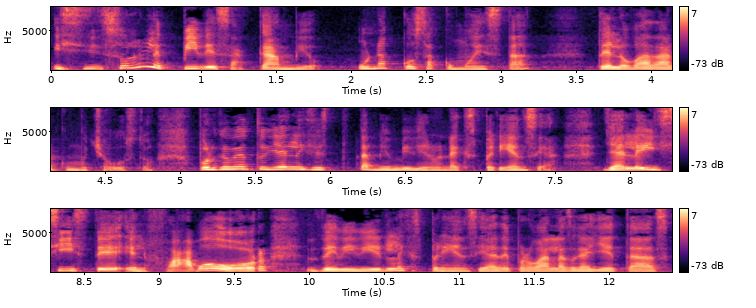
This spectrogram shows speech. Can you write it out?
y si solo le pides a cambio una cosa como esta, te lo va a dar con mucho gusto. Porque obvio, tú ya le hiciste también vivir una experiencia. Ya le hiciste el favor de vivir la experiencia de probar las galletas,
